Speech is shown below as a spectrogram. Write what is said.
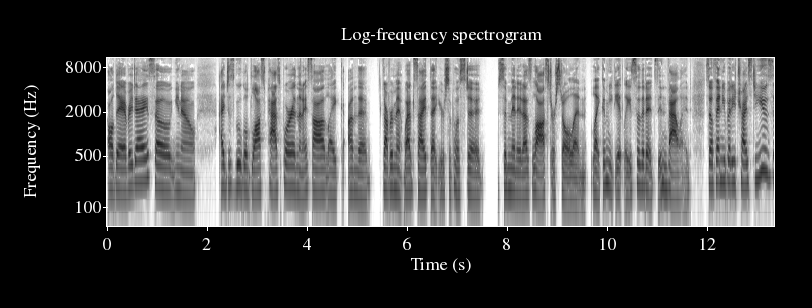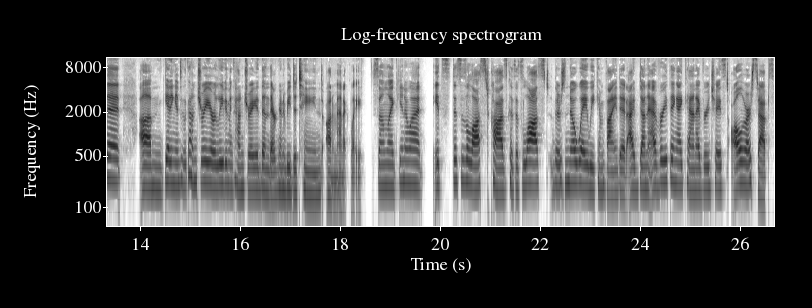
all day every day. So, you know, I just googled lost passport and then I saw like on the government website that you're supposed to submit it as lost or stolen like immediately so that it's invalid. So if anybody tries to use it, um, getting into the country or leaving the country, then they're going to be detained automatically. So I'm like, you know what? It's this is a lost cause because it's lost. There's no way we can find it. I've done everything I can. I've retraced all of our steps.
